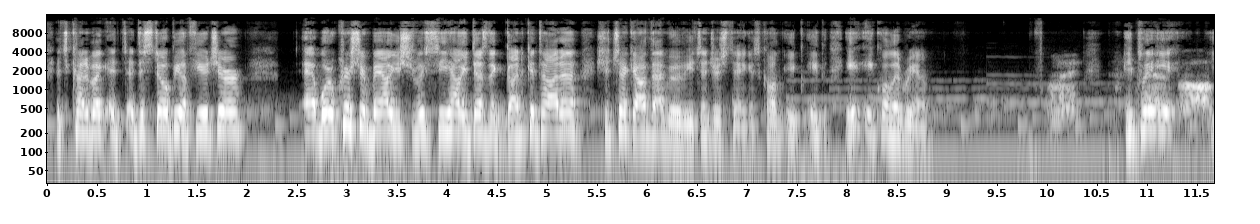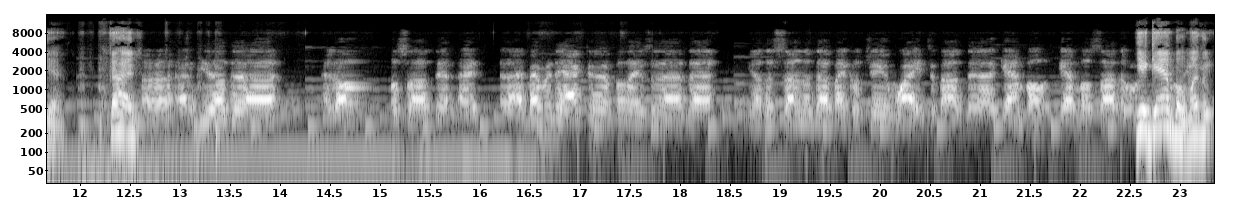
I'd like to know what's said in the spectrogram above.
It's kind of like it's a dystopia future. Uh, where Christian Bale, you should see how he does the gun katana. You should check out that movie. It's interesting. It's called e- e- e- Equilibrium. Okay. He played. Yeah, yeah. Go ahead. Uh, you know the. Uh, and also the I, I remember the actor plays uh, the you know the son of the Michael Jai White about the Gambol Gambol's son. The yeah, Gambol. Michael.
